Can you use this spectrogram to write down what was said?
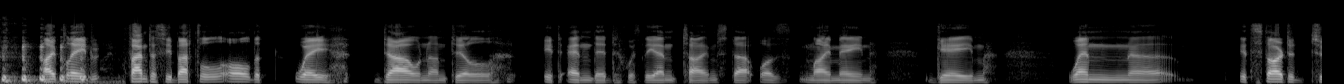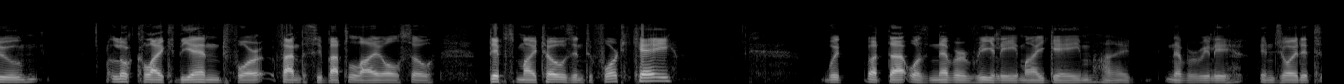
I played Fantasy Battle all the way down until it ended with the end times. That was my main game. When uh, it started to look like the end for Fantasy Battle, I also dipped my toes into 40k, with, but that was never really my game. I never really enjoyed it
